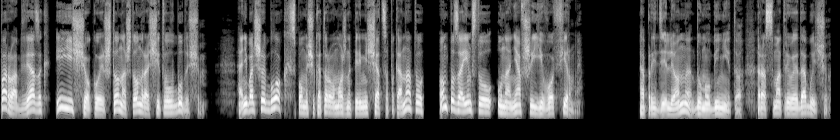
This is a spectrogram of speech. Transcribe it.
пару обвязок и еще кое-что, на что он рассчитывал в будущем. А небольшой блок, с помощью которого можно перемещаться по канату, он позаимствовал у нанявшей его фирмы. «Определенно», — думал Бенито, рассматривая добычу,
